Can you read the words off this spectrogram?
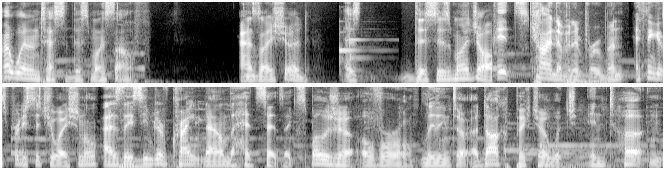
I went and tested this myself. As I should, as this is my job. It's kind of an improvement. I think it's pretty situational, as they seem to have cranked down the headset's exposure overall, leading to a darker picture, which in turn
